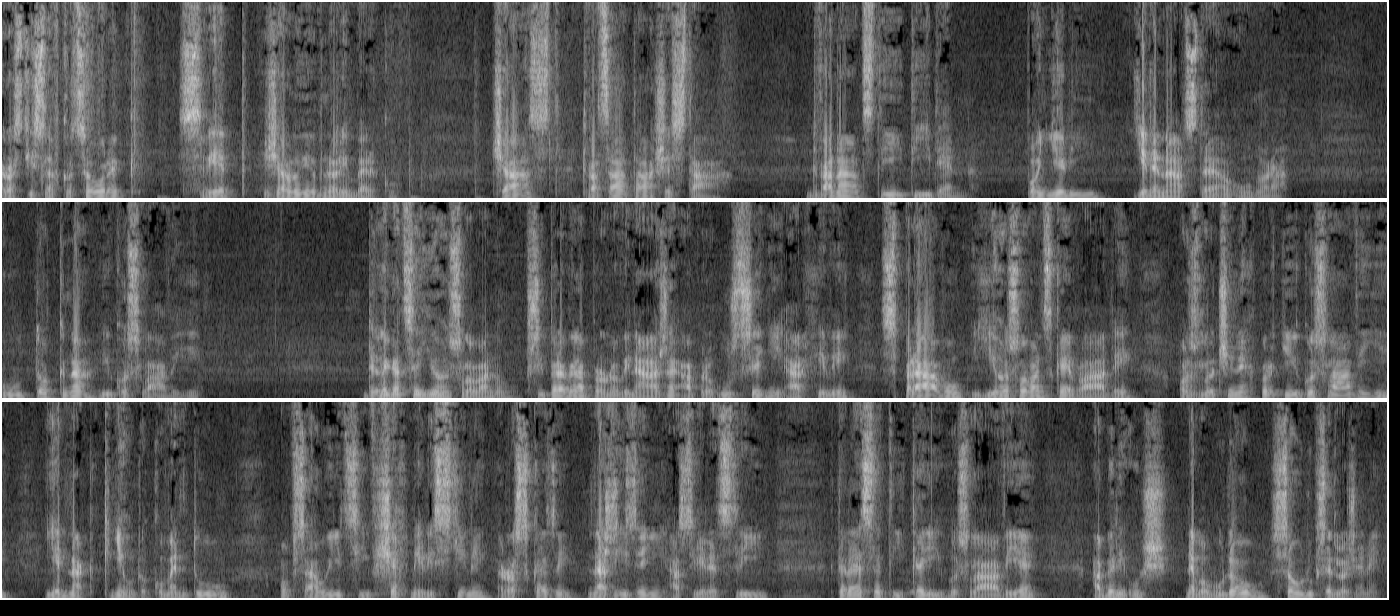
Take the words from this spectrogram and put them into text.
Rostislav Kocourek Svět žaluje v Norimberku Část 26. 12. týden Pondělí 11. února Útok na Jugoslávii Delegace Jihoslovanů připravila pro novináře a pro ústřední archivy zprávu jihoslovanské vlády o zločinech proti Jugoslávii jednak knihu dokumentů, obsahující všechny listiny, rozkazy, nařízení a svědectví, které se týkají Jugoslávie a byly už nebo budou soudu předloženy.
